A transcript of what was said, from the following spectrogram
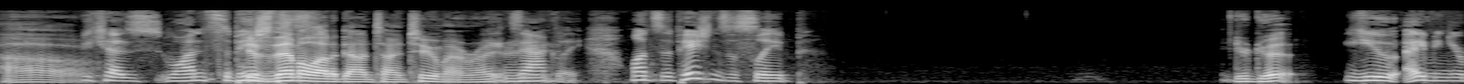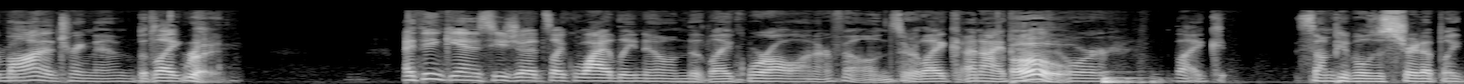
Oh, because once the patient gives them a lot of downtime too. Am I right? Exactly once the patient's asleep, You're good. you I mean you're monitoring them, but like Right. I think anesthesia it's like widely known that like we're all on our phones or like an iPad Oh. or like some people just straight up like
